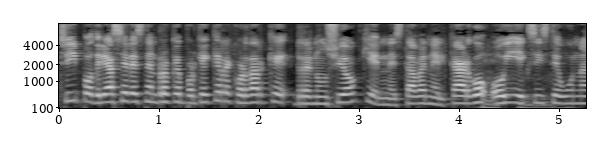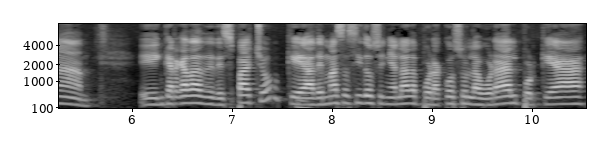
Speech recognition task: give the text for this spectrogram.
Sí, podría ser este enroque porque hay que recordar que renunció quien estaba en el cargo. Hoy existe una eh, encargada de despacho que además ha sido señalada por acoso laboral porque ha,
